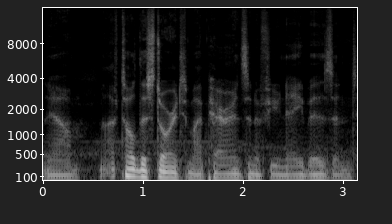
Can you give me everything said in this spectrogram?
Now, I've told this story to my parents and a few neighbors, and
